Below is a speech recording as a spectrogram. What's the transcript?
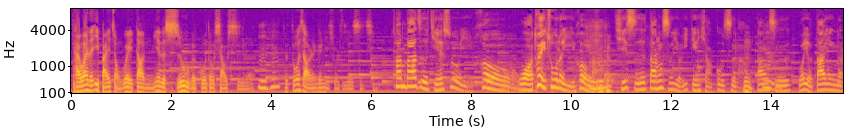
台湾的一百种味道里面的十五个锅都消失了，嗯哼，有多少人跟你说这些事情？川八子结束以后，我退出了以后啦，其实当时有一点小故事了。嗯，当时我有答应了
